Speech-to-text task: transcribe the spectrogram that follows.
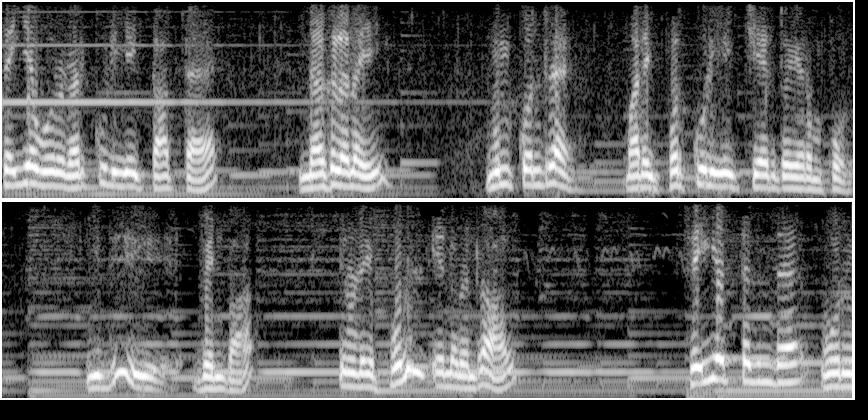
செய்ய ஒரு நற்குடியை காத்த நகுலனை முன்கொன்ற மறை பொற்குடியை சேர்ந்துயரும் போல். இது வெண்பா இதனுடைய பொருள் என்னவென்றால் செய்ய தகுந்த ஒரு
